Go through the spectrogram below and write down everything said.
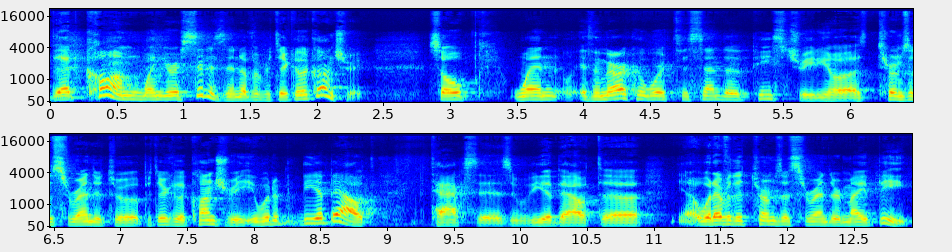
that come when you're a citizen of a particular country. So when if America were to send a peace treaty or terms of surrender to a particular country, it would be about taxes. It would be about uh, you know whatever the terms of surrender might be.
